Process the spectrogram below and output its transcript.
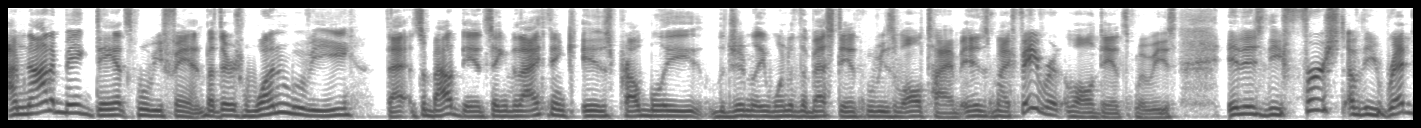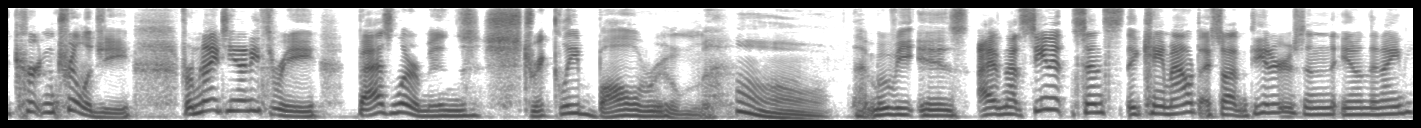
I'm not a big dance movie fan, but there's one movie that's about dancing that I think is probably legitimately one of the best dance movies of all time. It is my favorite of all dance movies. It is the first of the Red Curtain trilogy from 1993, Baz Luhrmann's Strictly Ballroom. Oh, That movie is I have not seen it since it came out. I saw it in theaters in you know the 90s.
